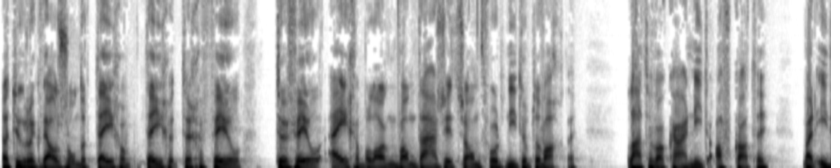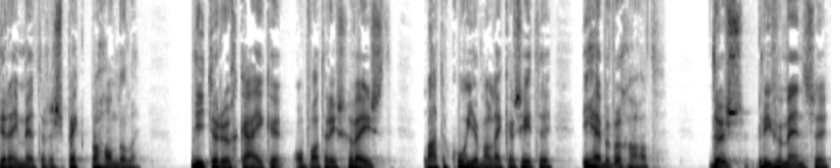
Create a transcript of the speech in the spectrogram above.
Natuurlijk wel zonder tegen, tegen, te, veel, te veel eigenbelang, want daar zit Zandvoort niet op te wachten. Laten we elkaar niet afkatten, maar iedereen met respect behandelen. Niet terugkijken op wat er is geweest. Laat de koeien maar lekker zitten, die hebben we gehad. Dus, lieve mensen,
